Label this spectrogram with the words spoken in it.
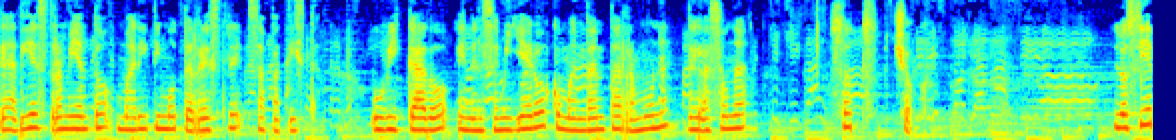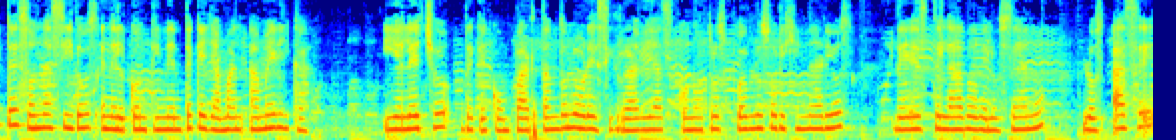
de Adiestramiento Marítimo Terrestre Zapatista, ubicado en el semillero Comandanta Ramona de la zona Sotzchoc. Los siete son nacidos en el continente que llaman América, y el hecho de que compartan dolores y rabias con otros pueblos originarios de este lado del océano los hace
